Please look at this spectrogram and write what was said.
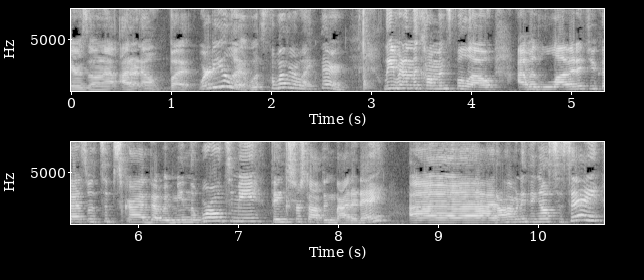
Arizona, I don't know, but where do you live? What's the weather like there? Leave it in the comments below. I would love it if you guys would subscribe. That would mean the world to me. Thanks for stopping by today. Uh, I don't have anything else to say,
